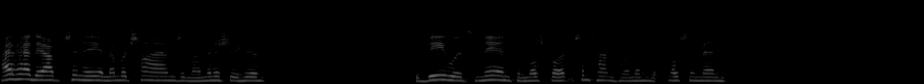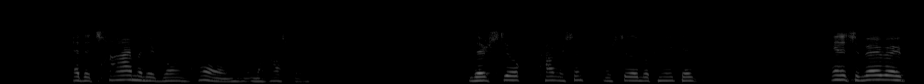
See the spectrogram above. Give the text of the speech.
I've had the opportunity a number of times in my ministry here to be with men for the most part, sometimes women, but mostly men. at the time when they're going home in the hospital. They're still cognizant, they're still able to communicate. And it's a very, very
